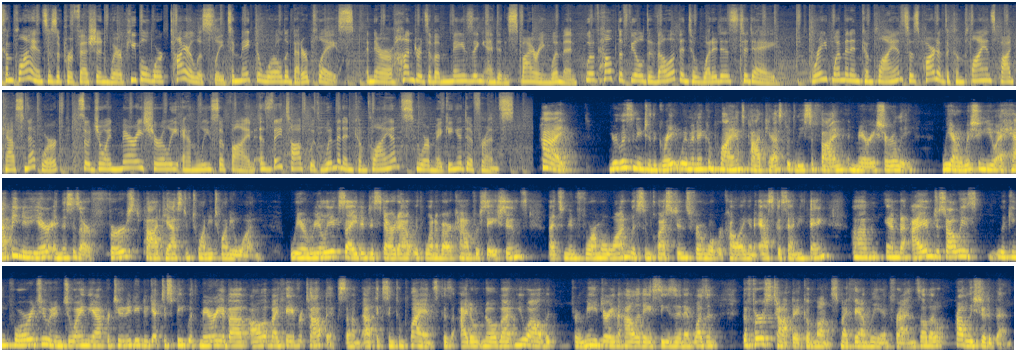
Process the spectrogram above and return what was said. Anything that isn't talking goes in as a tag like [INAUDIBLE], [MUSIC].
Compliance is a profession where people work tirelessly to make the world a better place. And there are hundreds of amazing and inspiring women who have helped the field develop into what it is today. Great Women in Compliance is part of the Compliance Podcast Network, so join Mary Shirley and Lisa Fine as they talk with women in compliance who are making a difference. Hi, you're listening to the Great Women in Compliance podcast with Lisa Fine and Mary Shirley. We are wishing you a happy new year, and this is our first podcast of 2021. We are really excited to start out with one of our conversations. It's an informal one with some questions from what we're calling an Ask Us Anything. Um, and I am just always looking forward to and enjoying the opportunity to get to speak with Mary about all of my favorite topics, um, ethics and compliance, because I don't know about you all, but for me during the holiday season, it wasn't the first topic amongst my family and friends, although probably should have been.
